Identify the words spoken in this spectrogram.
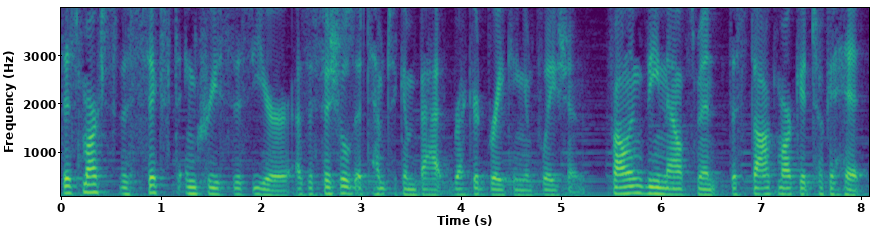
This marks the sixth increase this year as officials attempt to combat record-breaking inflation. Following the announcement, the stock market took a hit,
